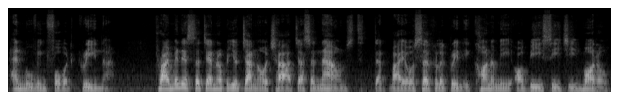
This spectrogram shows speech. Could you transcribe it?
and moving forward greener. Prime Minister General Prayut Chan just announced that Biocircular Green Economy or BCG model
